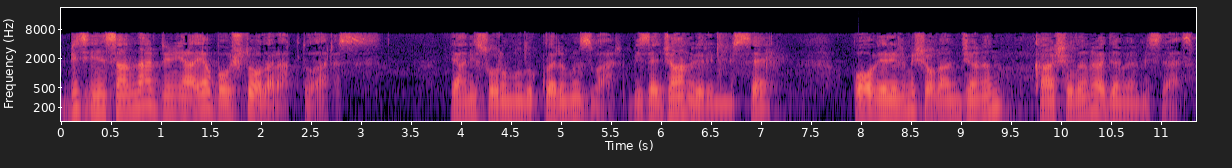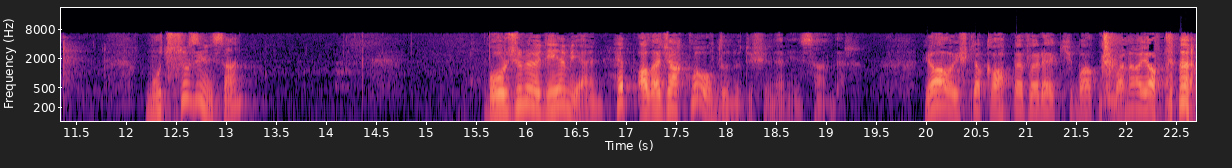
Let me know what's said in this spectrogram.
Biz insanlar dünyaya borçlu olarak doğarız. Yani sorumluluklarımız var. Bize can verilmişse o verilmiş olan canın karşılığını ödememiz lazım. Mutsuz insan borcunu ödeyemeyen, hep alacaklı olduğunu düşünen insandır. Ya işte kahpefelek bak bana yaptı.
